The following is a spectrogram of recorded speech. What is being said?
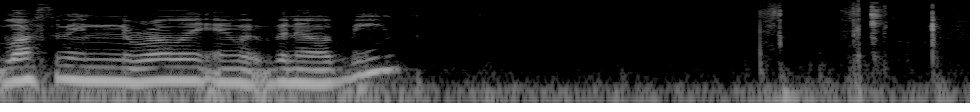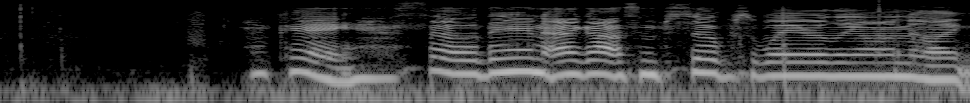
blossoming neroli, and with vanilla bean. Okay, so then I got some soaps way early on, like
